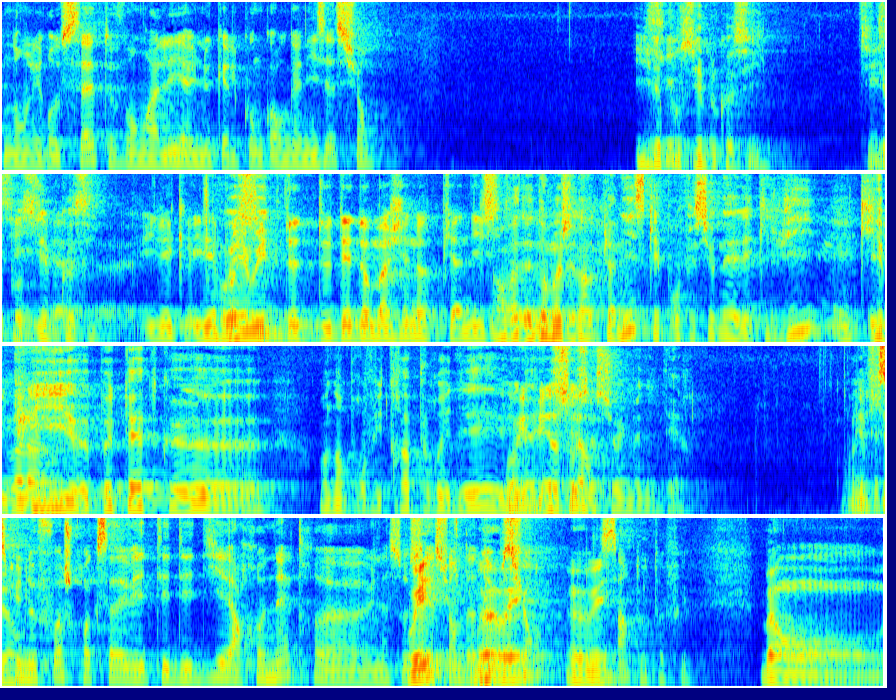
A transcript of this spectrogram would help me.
dont les recettes vont aller à une quelconque organisation. Il Si. est possible que si. Si, Il est si, possible euh, que si. Il est, il est Oui, possible De, de dédommager notre pianiste. On va euh, dédommager notre pianiste qui est professionnel et qui vit. Et qui, et voilà. puis euh, peut-être que euh, on en profitera pour aider Oui, une, association humanitaire. Oui, parce sûr. qu'une fois, je crois que ça avait été dédié à Renaître, euh, une association oui, d'adoption. oui, oui, oui. c'est ça Tout à fait. Ben, on,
